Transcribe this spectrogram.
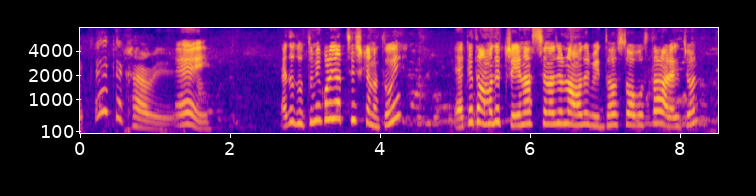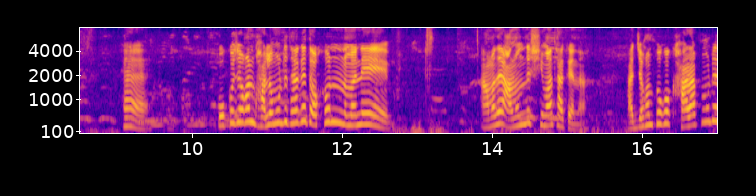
একা একা খাবে? এই, এত দূর তুমি করে যাচ্ছিস কেন তুই? একে তো আমাদের ট্রেন আসছে না জন্য আমাদের বিধ্বস্ত অবস্থা, আর একজন হ্যাঁ পোকো যখন ভালো মুডে থাকে তখন মানে আমাদের আনন্দের সীমা থাকে না। আর যখন পোকো খারাপ মুডে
